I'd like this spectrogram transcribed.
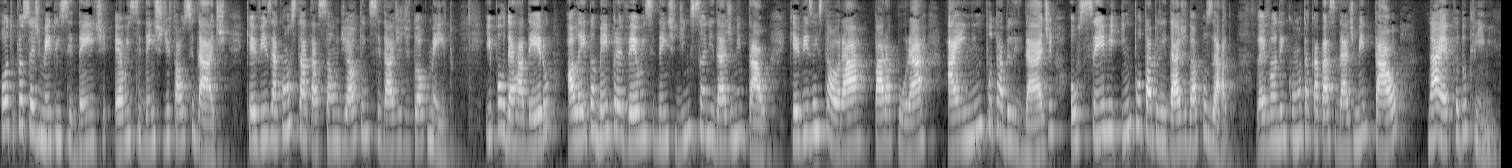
Outro procedimento incidente é o incidente de falsidade, que visa a constatação de autenticidade de documento e, por derradeiro, a lei também prevê o incidente de insanidade mental, que visa instaurar para apurar a inimputabilidade ou semi-imputabilidade do acusado, levando em conta a capacidade mental na época do crime.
